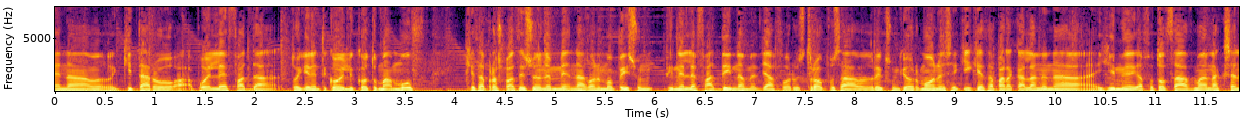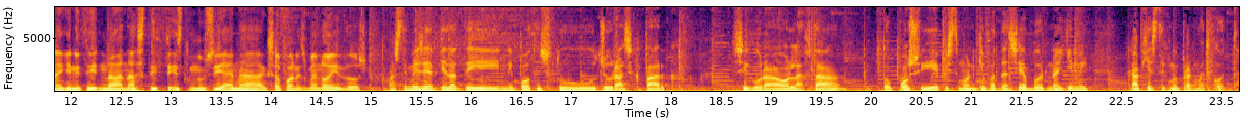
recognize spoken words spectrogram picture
ένα κύτταρο από ελέφαντα το γενετικό υλικό του μαμούθ και θα προσπαθήσουν να- να γονιμοποιήσουν την ελεφαντίνα με διάφορους τρόπους, θα ρίξουν και ορμόνες εκεί και θα παρακαλάνε να γίνει αυτό το θαύμα, να ξαναγεννηθεί, να αναστηθεί στην ουσία ένα εξαφανισμένο είδος. Μας θυμίζει αρκετά την υπόθεση του Jurassic Park. Σίγουρα όλα αυτά, το πώς η επιστημονική φαντασία μπορεί να γίνει κάποια στιγμή πραγματικότητα.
